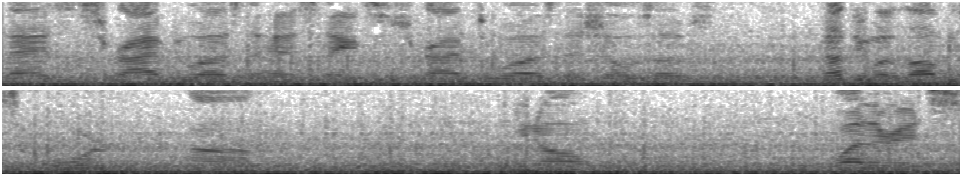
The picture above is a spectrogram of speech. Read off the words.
that has subscribed to us, that has stayed subscribed to us, that shows us nothing but love and support. Um, you know, whether it's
